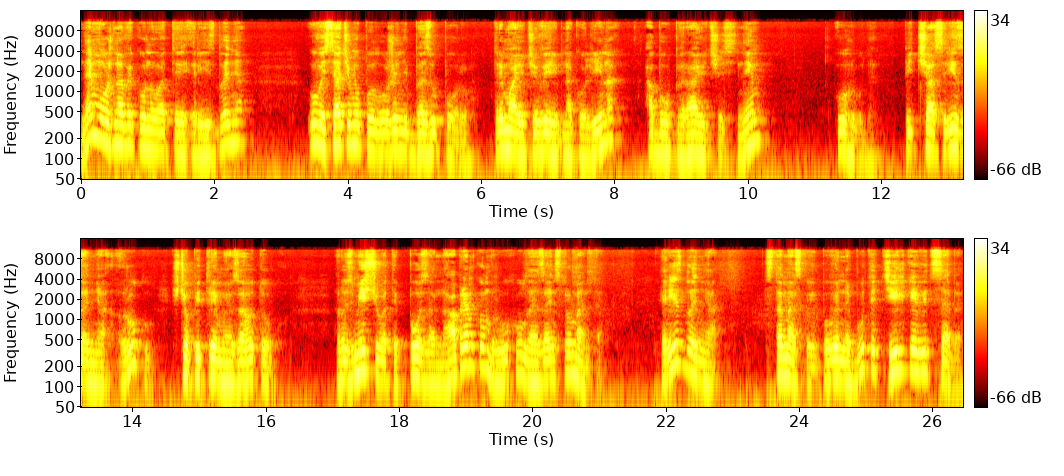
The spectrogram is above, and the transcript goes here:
Не можна виконувати різьблення у висячому положенні без упору, тримаючи виріб на колінах або впираючись ним у груди. Під час різання руку, що підтримує заготовку, розміщувати поза напрямком руху леза інструмента. Різьблення стамескою повинне бути тільки від себе.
